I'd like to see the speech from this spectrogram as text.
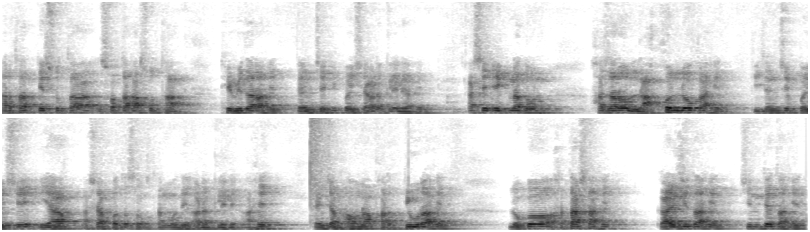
अर्थात ते सुद्धा स्वतः सुद्धा ठेवीदार आहेत त्यांचेही पैसे अडकलेले आहेत. असे एक ना दोन हजारो लाखो लोक आहेत की ज्यांचे पैसे या अशा पतसंस्थांमध्ये अडकलेले आहेत. त्यांच्या भावना फार तीव्र आहेत. लोक हताश आहेत काळजीत आहेत चिंतेत आहेत.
